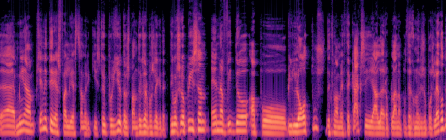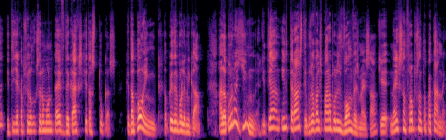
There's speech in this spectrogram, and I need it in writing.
ε, μία. Ποια είναι η εταιρεία ασφαλείας της Αμερικής, το Υπουργείο τέλος πάντων, δεν ξέρω πώς λέγεται. Δημοσιοποίησαν ένα βίντεο από πιλότους, δεν θυμάμαι F16 ή άλλα αεροπλάνα που δεν γνωρίζω πώς λέγονται, γιατί για κάποιο λόγο ξέρω μόνο τα F16 και τα Στούκα. Και τα Boeing, τα οποία δεν είναι πολεμικά. Αλλά μπορούν να γίνουν. Γιατί αν είναι τεράστια, μπορείς να βάλεις πάρα πολλές βόμβες μέσα και να έχεις ανθρώπους να τα πετάνε.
